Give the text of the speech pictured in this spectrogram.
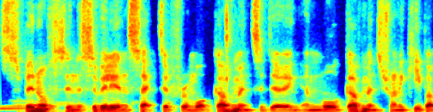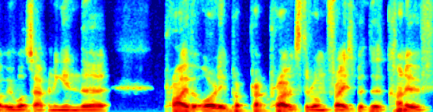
spin offs in the civilian sector from what governments are doing and more governments trying to keep up with what's happening in the private or private's the wrong phrase, but the kind of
